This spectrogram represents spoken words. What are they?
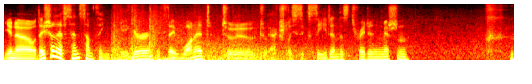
you know they should have sent something bigger if they wanted to to actually succeed in this trading mission.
